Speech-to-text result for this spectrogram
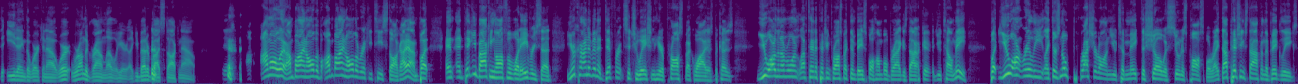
the eating, the working out. We're we're on the ground level here. Like you better buy stock now. Yeah. I'm all in. I'm buying all the I'm buying all the Ricky T stock. I am. But and and piggybacking off of what Avery said, you're kind of in a different situation here prospect wise because you are the number one left-handed pitching prospect in baseball. Humble brag is that good. You tell me. But you aren't really like there's no pressure on you to make the show as soon as possible, right? That pitching staff in the big leagues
